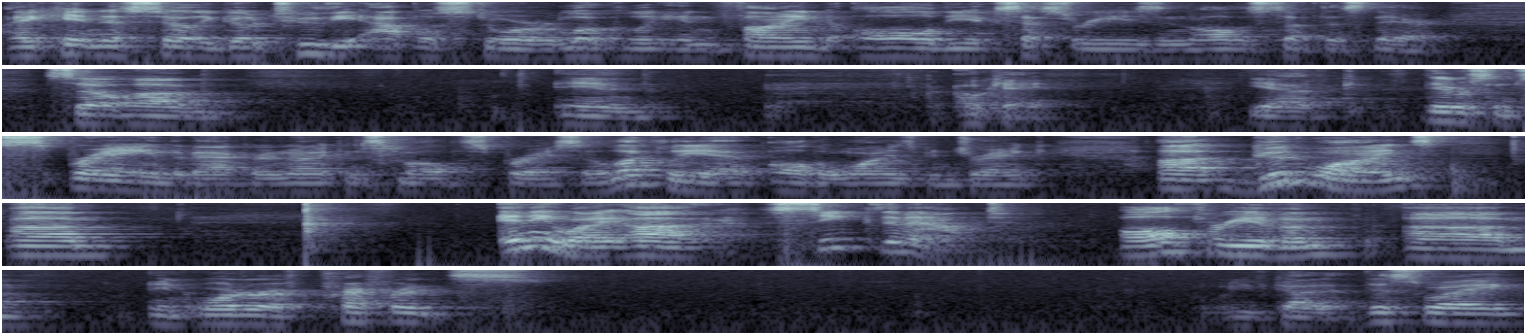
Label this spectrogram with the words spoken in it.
I can't necessarily go to the Apple Store locally and find all the accessories and all the stuff that's there. So um, and okay, yeah, there was some spraying in the background. Now I can smell the spray. So luckily, uh, all the wine's been drank. Uh, good wines. Um, anyway, uh, seek them out. All three of them um, in order of preference. We've got it this way.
